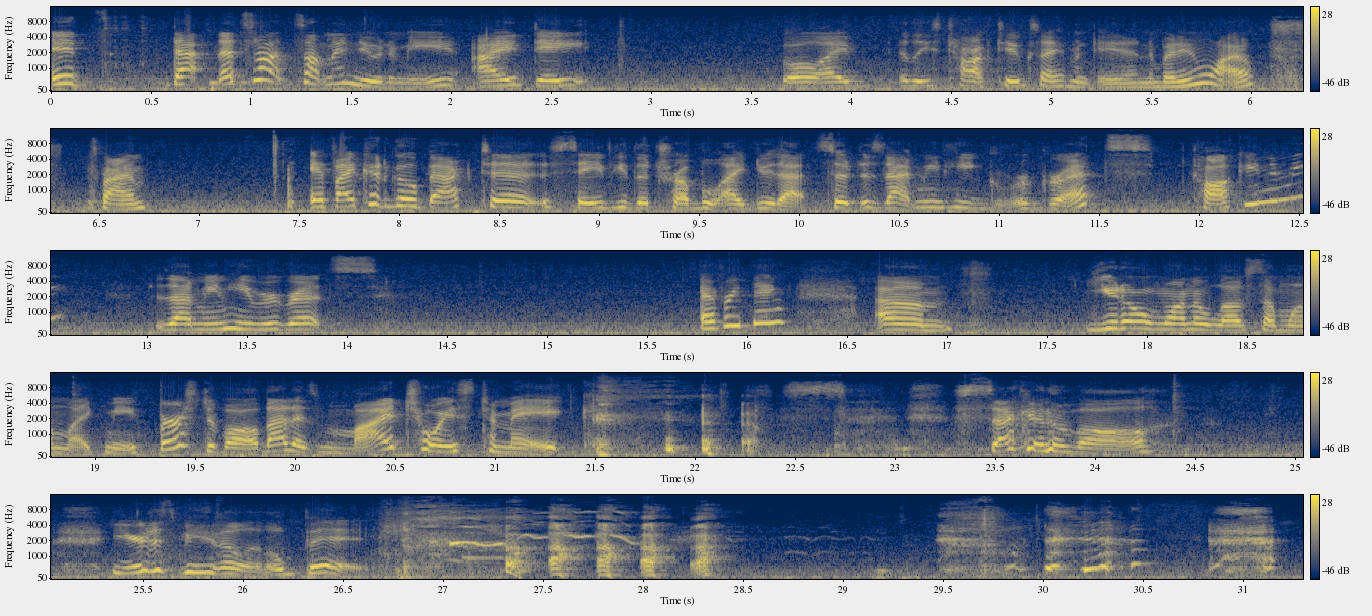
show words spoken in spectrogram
It's that that's not something new to me. I date well, I at least talk to because I haven't dated anybody in a while. It's fine. If I could go back to save you the trouble, I do that. So does that mean he regrets talking to me? Does that mean he regrets everything? Um, you don't want to love someone like me. First of all, that is my choice to make. S- Second of all, you're just being a little bitch.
